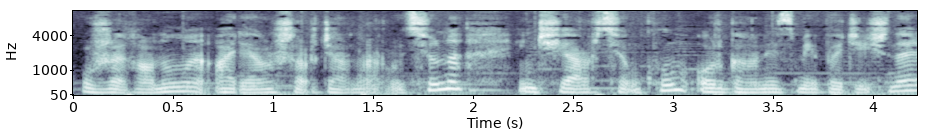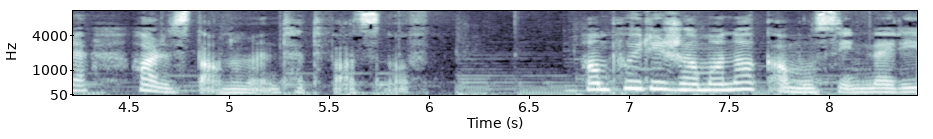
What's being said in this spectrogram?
ուժեղանում է արյան շրջանառությունը, ինչի արդյունքում օրգանիզմի բջիջները հարստանում են թթվածնով։ Համբույրի ժամանակ ամուսինների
